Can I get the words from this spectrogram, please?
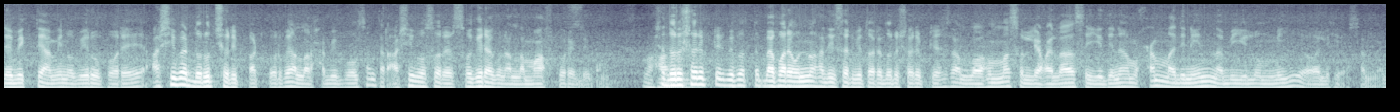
যে ব্যক্তি আমি নবীর উপরে আশিবার দরুদ শরীফ পাঠ করবে আল্লাহর হাবিব বলছেন তার আশি বছরের সগিরা গুণ আল্লাহ মাফ করে দেবেন। সে দরুদ শরীফটির ব্যাপারে অন্য হাদিসের ভিতরে দরুদ শরীফটি এসেছে, আল্লাহুম্মা সাল্লি আলা সাইয়্যিদিনা মুহাম্মাদিন নবীল উম্মি আলিহি ওয়াসাল্লাম।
